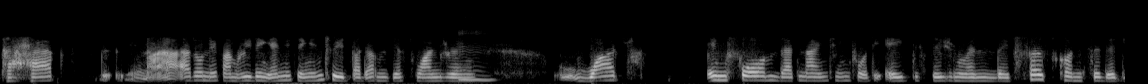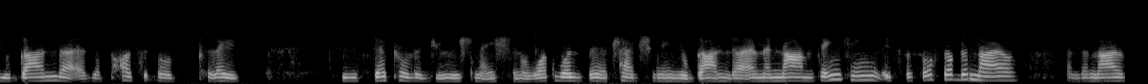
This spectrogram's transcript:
perhaps, you know, I I don't know if I'm reading anything into it, but I'm just wondering what informed that 1948 decision when they first considered Uganda as a possible place to settle the Jewish nation. What was the attraction in Uganda? And then now I'm thinking it's the source of the Nile. and the Nile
